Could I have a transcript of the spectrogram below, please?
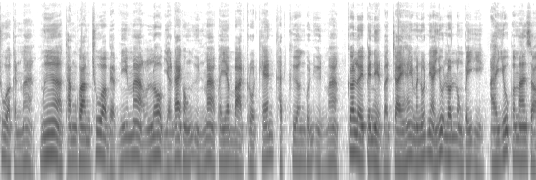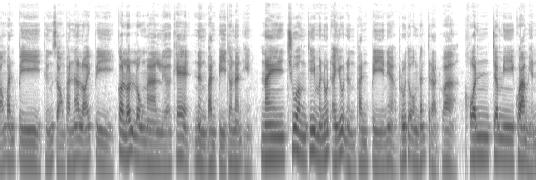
ชั่วกันมาก เมื่อทำความชั่วแบบนี้มากโลภอยากได้ของอื่นมากพยาบาทโกรธแค้นขัดเคืองคนอื่นมาก ก็เลยเป็นเหตุปัจจัยให้มนุษย์เนี่ยอายุลดลงไปอีก อายุประมาณ 2,000 ปีถึง 2,500 ปี ก็ลดลงมาเหลือแค่ 1,000 ปีเท่านั้นเอง ในช่วงที่มนุษย์อายุ 1,000 ปีเนี่ยพระพุทธองค์ท่านตรัสว่า คนจะมีความเห็น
